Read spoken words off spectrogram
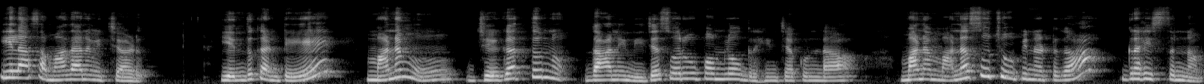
ఇలా సమాధానం ఇచ్చాడు ఎందుకంటే మనము జగత్తును దాని నిజ స్వరూపంలో గ్రహించకుండా మన మనసు చూపినట్టుగా గ్రహిస్తున్నాం.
